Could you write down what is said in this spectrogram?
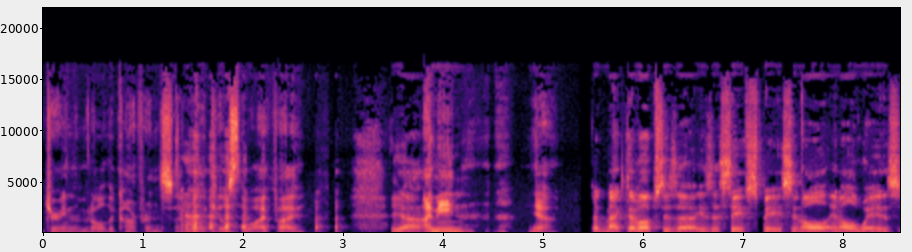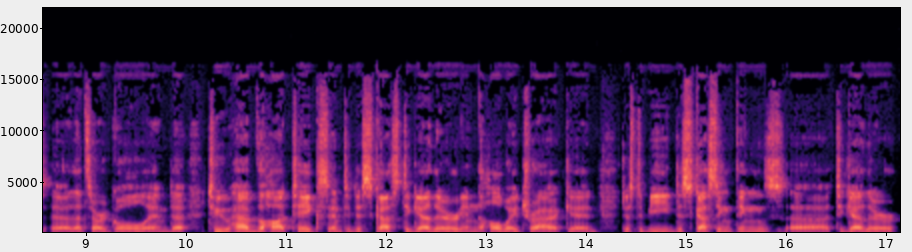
during the middle of the conference. That really kills the Wi-Fi. Yeah, I mean yeah. But Mac DevOps is a is a safe space in all in all ways. Uh, that's our goal, and uh, to have the hot takes and to discuss together in the hallway track, and just to be discussing things uh, together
